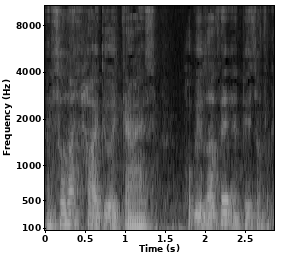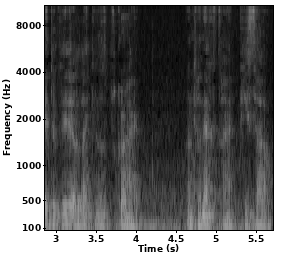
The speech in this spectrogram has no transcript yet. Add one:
And so that's how I do it, guys. Hope you love it, and please don't forget to give it a like and subscribe. Until next time, peace out.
